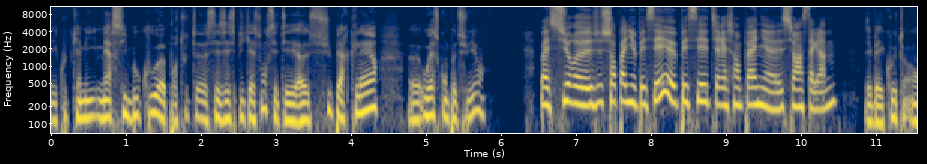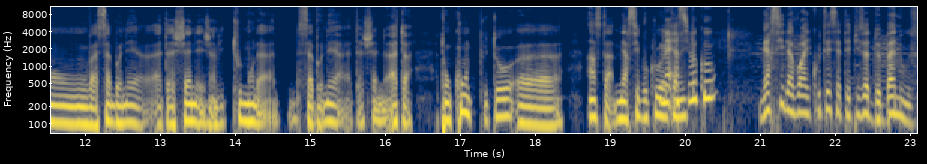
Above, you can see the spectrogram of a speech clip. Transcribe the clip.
Écoute Camille, merci beaucoup euh, pour toutes euh, ces explications. C'était euh, super clair. Où est-ce qu'on peut te suivre? Bah, Sur Champagne PC, PC-champagne sur Instagram. Eh bien écoute, on va s'abonner à ta chaîne et j'invite tout le monde à s'abonner à ta chaîne, à, ta, à ton compte plutôt Insta. Merci beaucoup. Merci Camille. beaucoup. Merci d'avoir écouté cet épisode de Banous.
